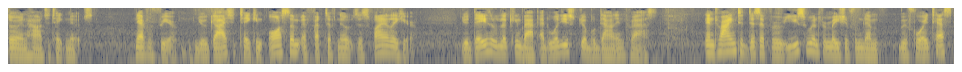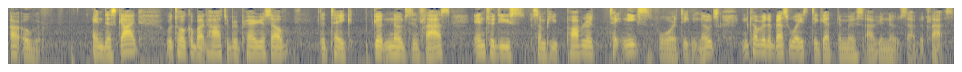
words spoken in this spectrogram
learned how to take notes. Never fear, your guide to taking awesome, effective notes is finally here. Your days of looking back at what you scribbled down in class and trying to decipher useful information from them before tests are over. In this guide, we'll talk about how to prepare yourself to take good notes in class, introduce some popular techniques for taking notes, and cover the best ways to get the most out of your notes after class.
